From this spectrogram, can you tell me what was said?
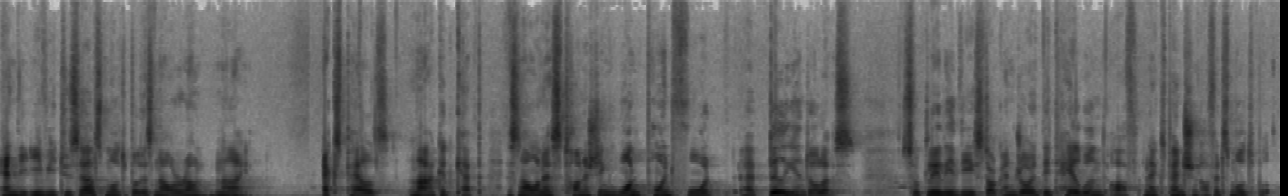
and the EV to sales multiple is now around 9. XPEL's market cap is now an astonishing $1.4 billion so clearly the stock enjoyed the tailwind of an expansion of its multiple.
